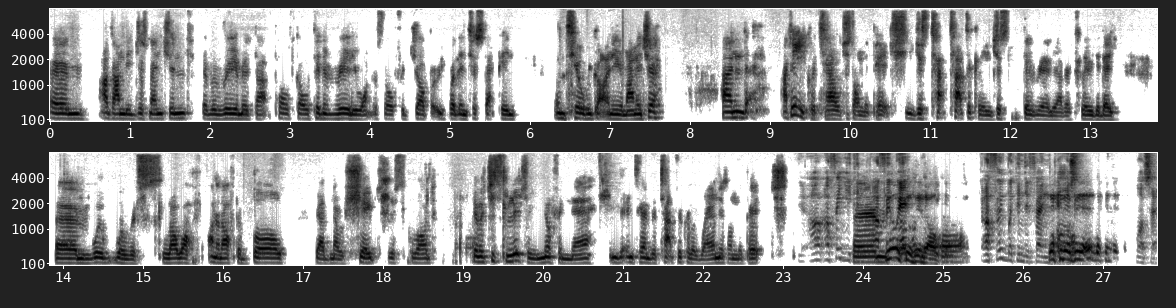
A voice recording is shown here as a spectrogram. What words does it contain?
Um, as Andy just mentioned, there were rumours that Paul Scholes didn't really want the Salford job, but was willing to step in until we got a new manager. And I think you could tell just on the pitch, he just ta- tactically just didn't really have a clue, did he? Um, we, we were slow off on and off the ball. We had no shape to the squad. There was just literally nothing there in, in terms of tactical awareness on the pitch. I, I think you can. I, Um, think You we, you I think we can defend. they can Paul, be- they can- one sec.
